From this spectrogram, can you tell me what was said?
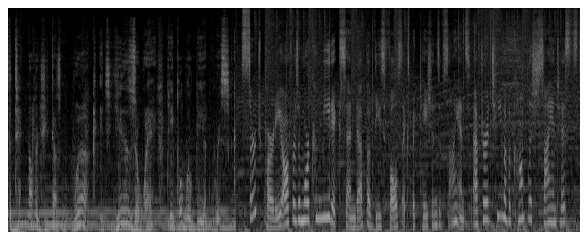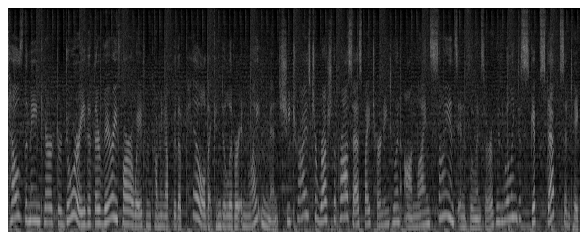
The technology doesn't work. It's years away. People will be at risk. Search Party offers a more comedic send up of these false expectations of science after a team of accomplished scientists tells the main character Dory that they're very far away from coming up with a pill that can deliver enlightenment. She tries to rush the process by turning to an online science influencer who's willing to skip steps and take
